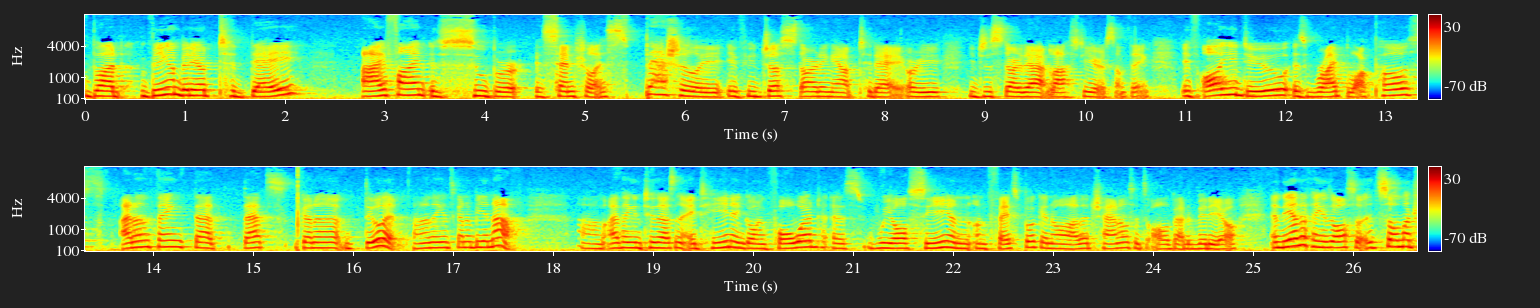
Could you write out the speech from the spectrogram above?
But being on video today, I find is super essential, especially if you're just starting out today or you, you just started out last year or something. If all you do is write blog posts, I don't think that that's gonna do it. I don't think it's gonna be enough. Um, I think in 2018 and going forward, as we all see on, on Facebook and all other channels, it's all about video. And the other thing is also, it's so much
